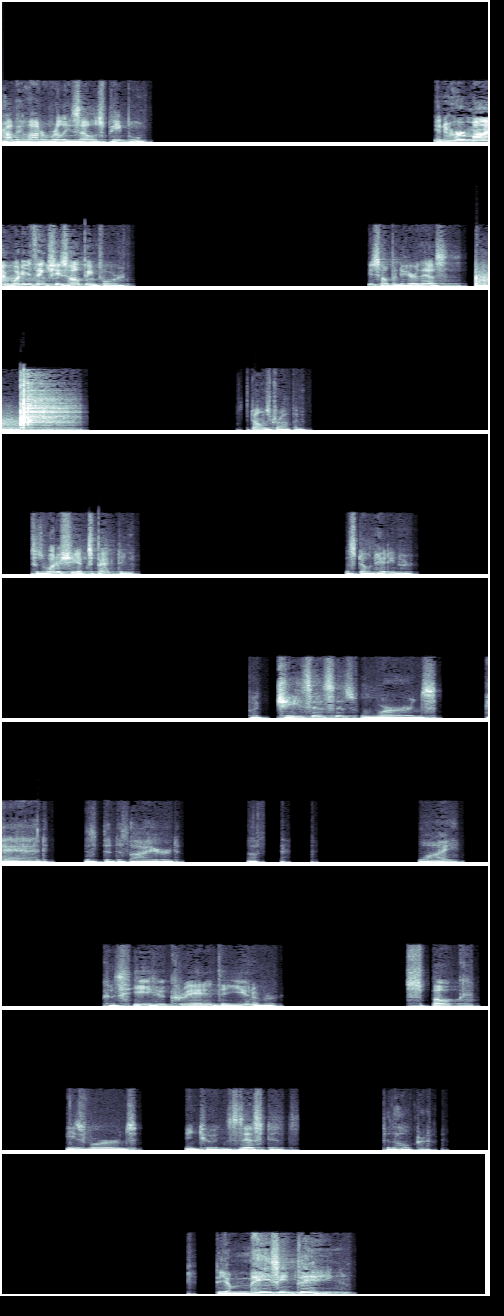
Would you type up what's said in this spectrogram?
Probably a lot of really zealous people. In her mind, what do you think she's hoping for? She's hoping to hear this stones dropping. Says, what is she expecting? The stone hitting her. But Jesus' words had his desired effect. Why? Because he who created the universe spoke these words into existence to the whole crowd. The amazing thing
